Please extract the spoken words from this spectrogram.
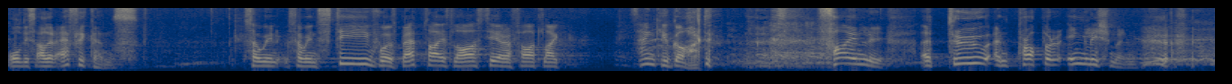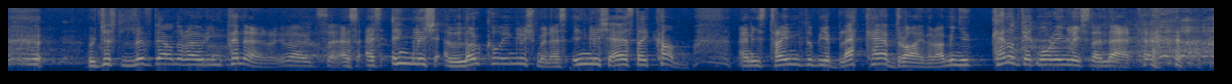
all these other Africans. So when, so when Steve was baptized last year, I felt like, thank you, God. Finally, a true and proper Englishman who just lived down the road in Pinner. You know, it's as, as English, a local Englishman, as English as they come. And he's trained to be a black cab driver. I mean, you cannot get more English than that.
